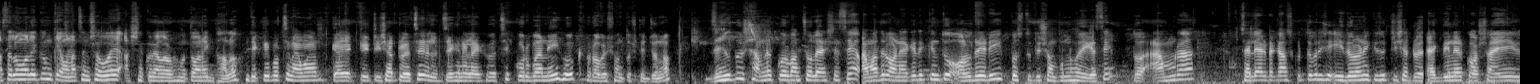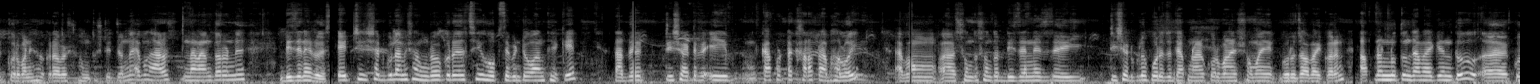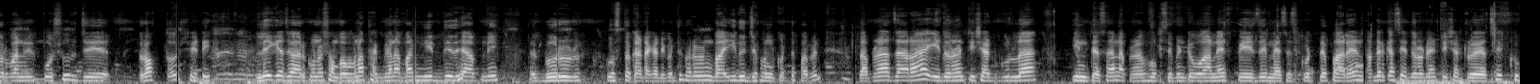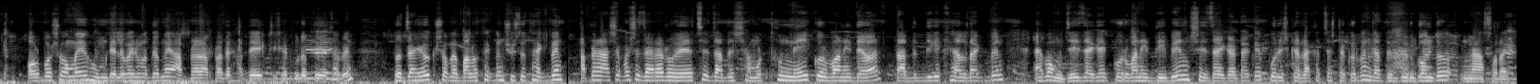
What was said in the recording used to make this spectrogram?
আসসালামু আলাইকুম, কেমন আছেন সবাই? আশা করি আল্লাহর রহমতে অনেক ভালো। দেখতে পাচ্ছেন আমার গায়ে একটি টি শার্ট রয়েছে, যেখানে লেখা হচ্ছে, কোরবানি হোক রবে সন্তুষ্টির জন্য। যেহেতু সামনে কোরবান চলে এসেছে, আমাদের অনেকের কিন্তু অলরেডি প্রস্তুতি সম্পূর্ণ হয়ে গেছে। তো আমরা চাইলে একটা কাজ করতে পারি এই ধরনের কিছু টি শার্ট রয়েছে। একদিনের কষাই কোরবানি হোক রবে সন্তুষ্টির জন্য এবং আরও নানান ধরনের ডিজাইনের রয়েছে। এই টি শার্টগুলো আমি সংগ্রহ করেছি হোপ সেভেন্টি ওয়ান থেকে। তাদের টি শার্টের এই কাপড়টা খারাপ না, ভালোই। এবং সুন্দর সুন্দর ডিজাইনের যে এই টি শার্টগুলো পরে যদি আপনারা কোরবানির সময় গরু জবাই করেন, আপনার নতুন জামায় কিন্তু কোরবানির পশুর যে রক্ত, সেটি লেগে যাওয়ার কোনো সম্ভাবনা থাকবে না বা নির্দ্বিধে আপনি গরুর গোস্ত কাটাকাটি করতে পারবেন বা ঈদ উদযাপন করতে পারবেন। তো আপনারা যারা এই ধরনের টি শার্টগুলা কিনতে চান, আপনারা হোপ সেভেন্টি ওয়ানের পেজে মেসেজ করতে পারেন। তাদের কাছে এই ধরনের টি শার্ট রয়েছে। খুব অল্প সময়ে হোম ডেলিভারির মাধ্যমে আপনারা আপনাদের হাতে টি শার্টগুলো পেয়ে যাবেন। তো যাই হোক, সবাই ভালো থাকবেন, সুস্থ থাকবেন। আপনার আশেপাশে যারা রয়েছে, যাদের সামর্থ্য নেই কোরবানি দেওয়ার, তাদের দিকে খেয়াল রাখবেন এবং যে জায়গায় কোরবানি দিবেন, সেই জায়গাটাকে পরিষ্কার রাখার চেষ্টা করবেন যাতে দুর্গন্ধ না ছড়ায়।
